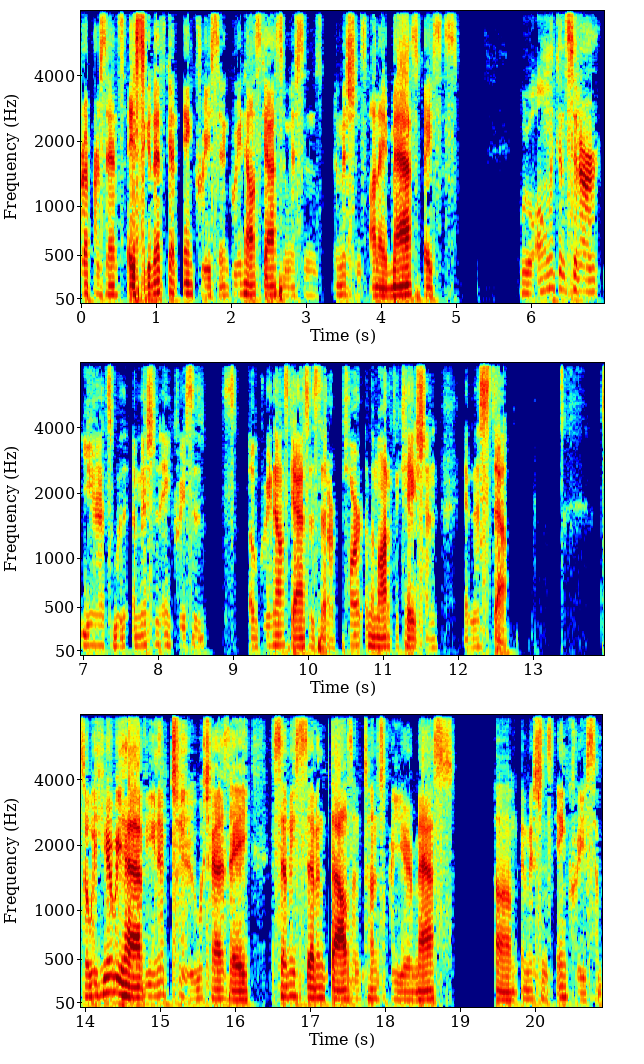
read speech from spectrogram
represents a significant increase in greenhouse gas emissions, emissions on a mass basis. We will only consider units with emission increases of greenhouse gases that are part of the modification in this step. So we, here we have Unit 2, which has a 77,000 tons per year mass um, emissions increase of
